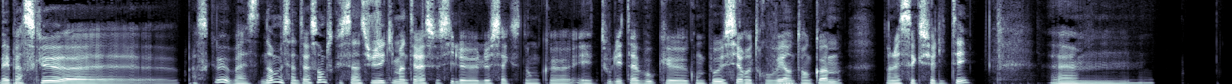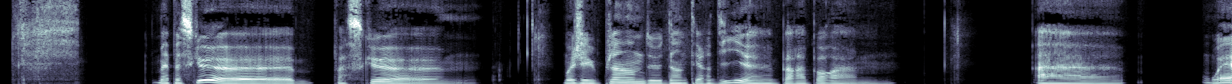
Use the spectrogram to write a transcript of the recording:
mais parce que. parce que. Bah, non, mais c'est intéressant parce que c'est un sujet qui m'intéresse aussi, le, le sexe. Donc, et tous les tabous qu'on peut aussi retrouver en Mm. tant qu'homme dans la sexualité. Euh, bah, parce que. euh, parce que. euh, moi, j'ai eu plein d'interdits par rapport à. à ouais,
